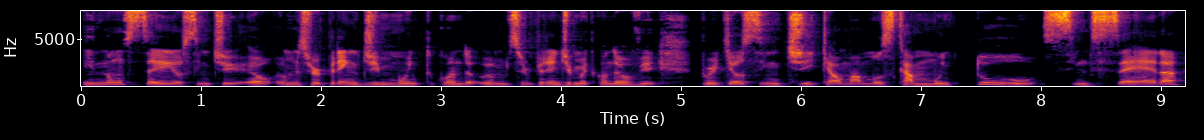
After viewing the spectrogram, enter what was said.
E não sei, eu senti. Eu, eu me surpreendi muito quando. Eu me surpreendi muito quando eu ouvi. Porque eu senti que é uma música muito sincera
